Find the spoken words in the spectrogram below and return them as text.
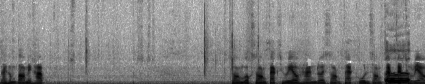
ได้คำตอบไหมครับ สองบวกสอง factorial หารด้วยสอง fact คูณสอง fact factorial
